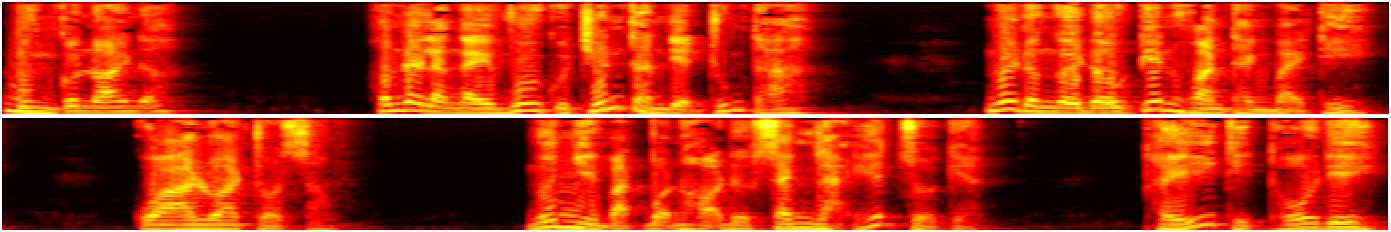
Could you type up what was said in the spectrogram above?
đừng có nói nữa. Hôm nay là ngày vui của chiến thần điện chúng ta. Ngươi là người đầu tiên hoàn thành bài thi. Qua loa trò xong. Ngươi nhìn mặt bọn họ đều xanh lại hết rồi kìa. Thấy thì thôi đi.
